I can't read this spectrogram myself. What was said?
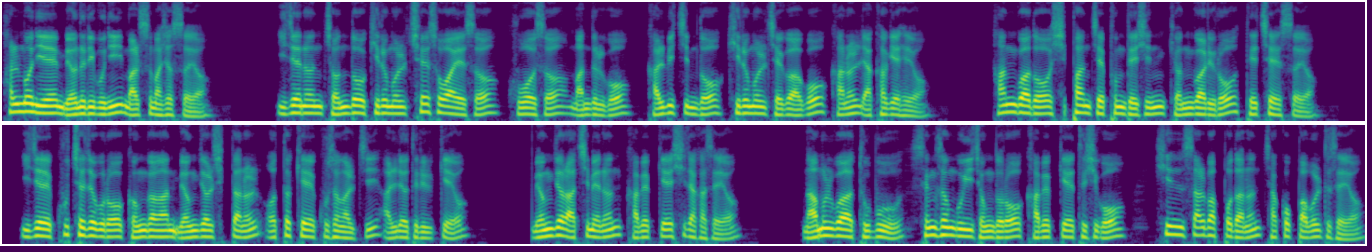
할머니의 며느리분이 말씀하셨어요. 이제는 전도 기름을 최소화해서 구워서 만들고 갈비찜도 기름을 제거하고 간을 약하게 해요. 한과도 시판 제품 대신 견과류로 대체했어요. 이제 구체적으로 건강한 명절 식단을 어떻게 구성할지 알려드릴게요. 명절 아침에는 가볍게 시작하세요. 나물과 두부, 생선구이 정도로 가볍게 드시고 흰 쌀밥보다는 잡곡밥을 드세요.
